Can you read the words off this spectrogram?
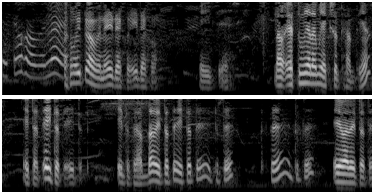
ওইটা হবে না। এই দেখো এই দেখো। এই যে না তুমি আর আমি একসাথে হাত দিই হ্যাঁ? এইটাতে এইটাতে এইটাতে এইটাতে হাত দাও, এইটাতে এইটাতে এইটাতে এটাতে এটাতে এবার এটাতে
